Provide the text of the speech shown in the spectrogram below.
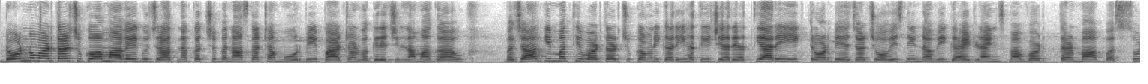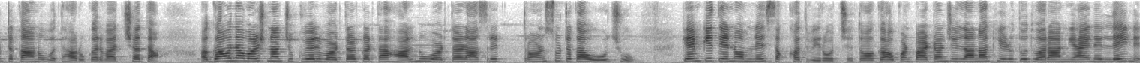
ડોળનું વળતર ચૂકવવામાં આવે, ગુજરાતના કચ્છ, બનાસકાંઠા, મોરબી, પાટણ વગેરે જિલ્લામાં અગાઉ બજાર કિંમતથી વળતર ચૂકવણી કરી હતી, જ્યારે અત્યારે એક ત્રણ બે હજાર ચોવીસની નવી ગાઈડલાઇન્સમાં વળતરમાં બસો ટકાનો વધારો કરવા છતાં અગાઉના વર્ષના ચૂકવેલ વળતર કરતાં હાલનું વળતર આશરે ત્રણસો ટકા ઓછું. કેમ કે તેનો અમને સખત વિરોધ છે. તો અગાઉ પણ પાટણ જિલ્લાના ખેડૂતો દ્વારા ન્યાયને લઈને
